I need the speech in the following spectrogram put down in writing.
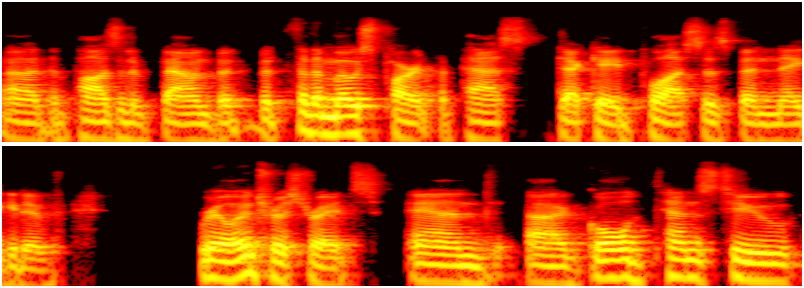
uh, the positive bound, but but for the most part, the past decade plus has been negative real interest rates. And uh, gold tends to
